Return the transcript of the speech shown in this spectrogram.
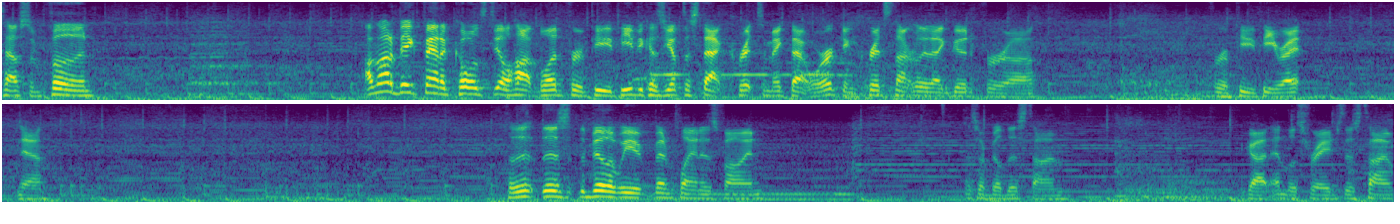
Let's have some fun. I'm not a big fan of Cold Steel Hot Blood for a PvP because you have to stack crit to make that work, and crit's not really that good for uh, for a PvP, right? Yeah. So this, this the build that we've been playing is fine. That's our build this time. We got Endless Rage this time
